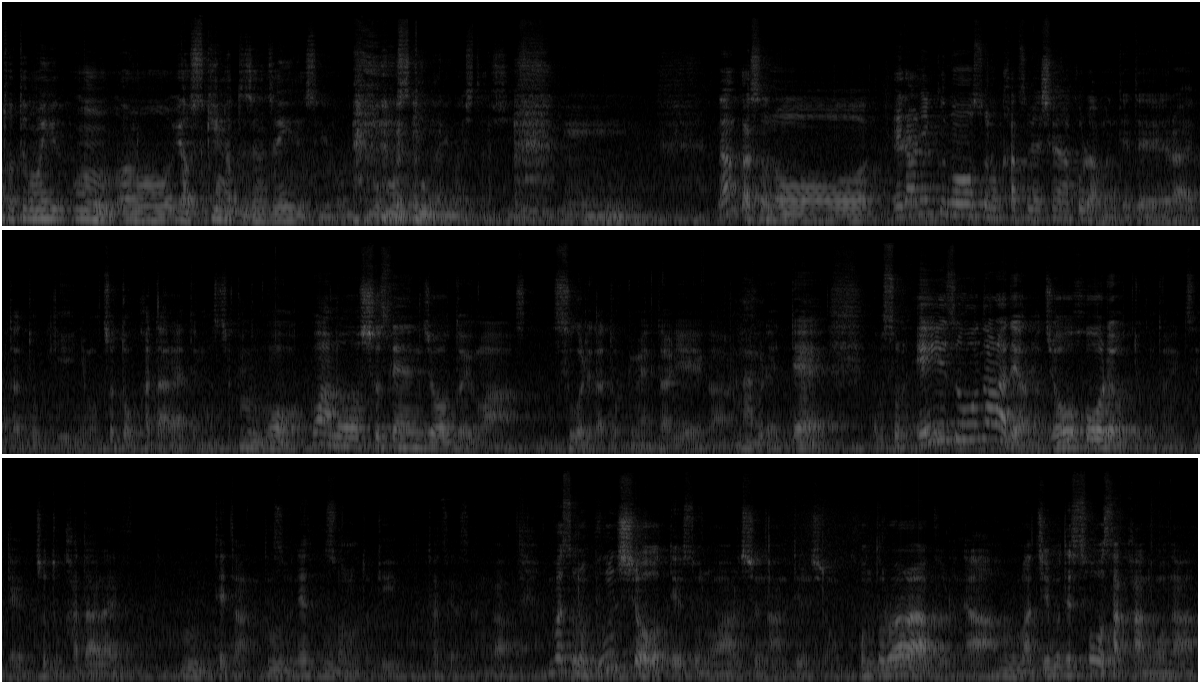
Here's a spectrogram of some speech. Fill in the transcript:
とてもいい、うん、あのいや好きになって全然いいですよ。僕も好きになりましたし、うん。なんかそのエラ肉のその活弁シナクラブに出てられた時にもちょっと語られてましたけども、うん、まあ、あの主戦場というまあ優れたドキュメンタリー映画に触れて、はい、その映像ならではの情報量ということについてちょっと語られてたんですよね、うん、その時。まあ、その文章っていうそのある種なんて言うんでしょうコントローラブルな、うん、まあ、自分で操作可能な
